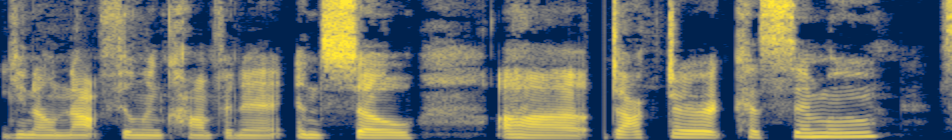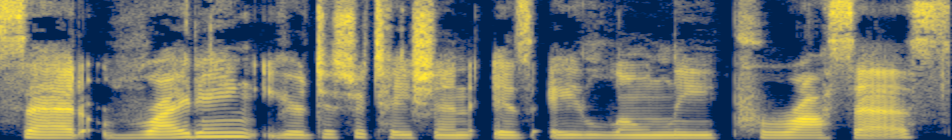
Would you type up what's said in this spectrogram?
you know, not feeling confident. And so uh, Dr. Kasimu said, writing your dissertation is a lonely process.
